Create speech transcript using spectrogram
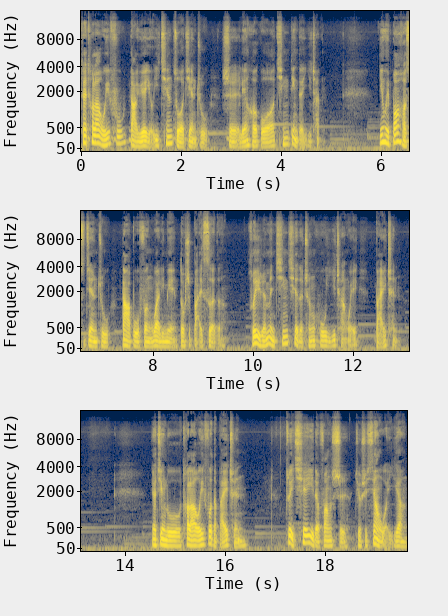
在特拉维夫，大约有一千座建筑是联合国钦定的遗产。因为包豪斯建筑大部分外立面都是白色的，所以人们亲切地称呼遗产为“白城”。要进入特拉维夫的白城，最惬意的方式就是像我一样，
